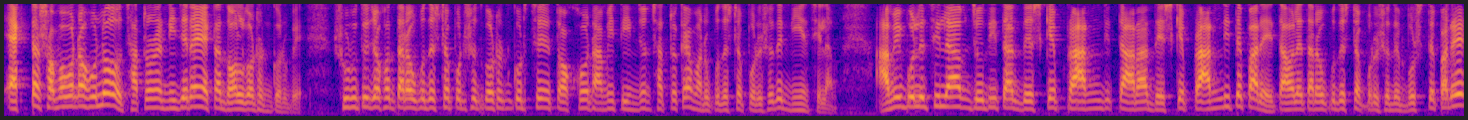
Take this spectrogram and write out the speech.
একটা সম্ভাবনা হলো ছাত্ররা নিজেরাই একটা দল গঠন করবে। শুরুতে যখন তারা উপদেষ্টা পরিষদ গঠন করছে, তখন আমি তিনজন ছাত্রকে আমার উপদেষ্টা পরিষদে নিয়েছিলাম। আমি বলেছিলাম, যদি তার দেশকে প্রাণ তারা দেশকে প্রাণ দিতে পারে, তাহলে তারা উপদেষ্টা পরিষদে বসতে পারে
